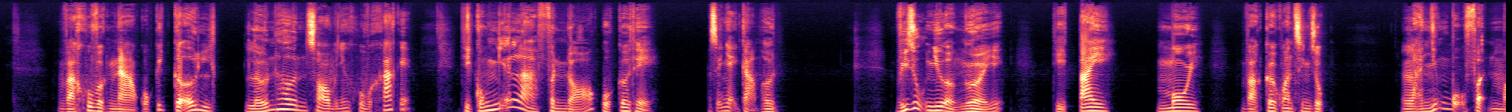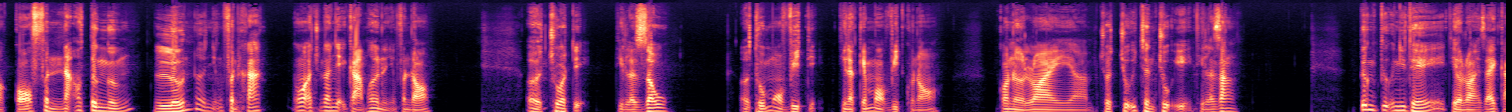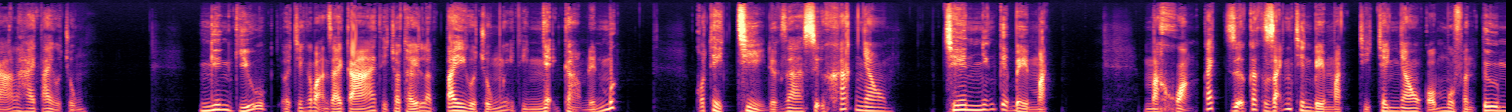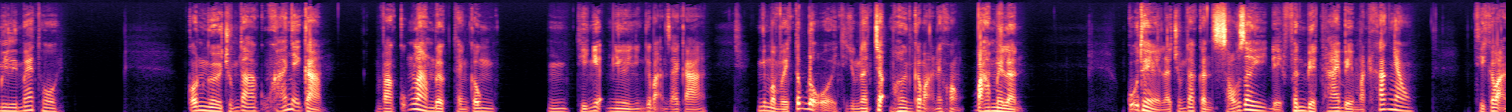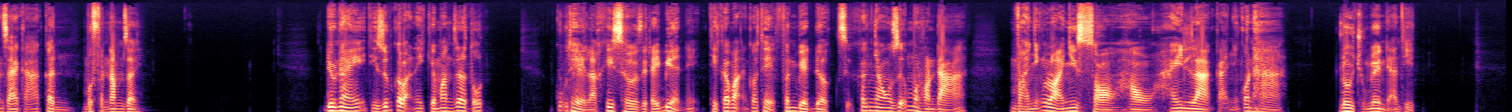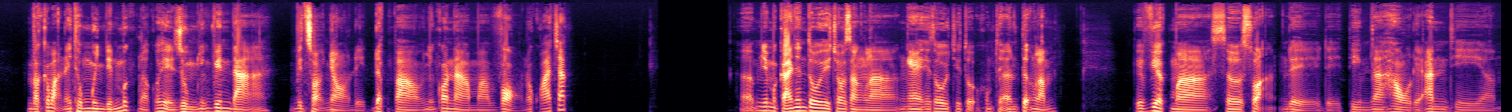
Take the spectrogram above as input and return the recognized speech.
Và khu vực nào có kích cỡ lớn hơn so với những khu vực khác ấy, thì có nghĩa là phần đó của cơ thể sẽ nhạy cảm hơn. Ví dụ như ở người ấy, thì tay môi và cơ quan sinh dục là những bộ phận mà có phần não tương ứng lớn hơn những phần khác. Đúng không? Chúng ta nhạy cảm hơn ở những phần đó. Ở chuột ấy, thì là dâu, ở thú mỏ vịt ấy, thì là cái mỏ vịt của nó. Còn ở loài uh, chuột chuỗi chân trụi thì là răng. Tương tự như thế thì ở loài rái cá là hai tay của chúng. Nghiên cứu ở trên các bạn rái cá ấy, thì cho thấy là tay của chúng ấy thì nhạy cảm đến mức có thể chỉ được ra sự khác nhau trên những cái bề mặt mà khoảng cách giữa các rãnh trên bề mặt chỉ chênh nhau có 1 phần 4 mm thôi. Con người chúng ta cũng khá nhạy cảm và cũng làm được thành công ừ, thí nghiệm như những cái bạn rái cá. Nhưng mà về tốc độ ấy, thì chúng ta chậm hơn các bạn ấy khoảng 30 lần. Cụ thể là chúng ta cần 6 giây để phân biệt hai bề mặt khác nhau thì các bạn rái cá cần 1 phần 5 giây. Điều này thì giúp các bạn ấy kiếm ăn rất là tốt. Cụ thể là khi sờ dưới đáy biển ấy, thì các bạn có thể phân biệt được sự khác nhau giữa một hòn đá và những loài như sò, hàu hay là cả những con hà lôi chúng lên để ăn thịt. Và các bạn ấy thông minh đến mức là có thể dùng những viên đá, viên sỏi nhỏ để đập vào những con nào mà vỏ nó quá chắc. Ờ, nhưng mà cá nhân tôi thì cho rằng là nghe thế thôi chứ tôi không thể ấn tượng lắm. Cái việc mà sờ soạn để để tìm ra hàu để ăn thì uh,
